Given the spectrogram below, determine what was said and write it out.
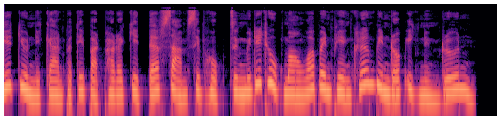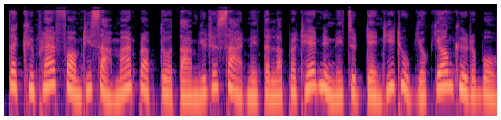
ยืดหยุ่นในการปฏิบัติภารกิจ F36 จึงไม่ได้ถูกมองว่าเป็นเพียงเครื่องบินรบอีกหนึ่งรุ่น แต่คือแพลตฟอร์มที่สามารถปรับตัวตามยุทธศาสตร์ในแต่ละประเทศหนึ่งในจุดเด่นที่ถูกยกย่องคือระบบ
